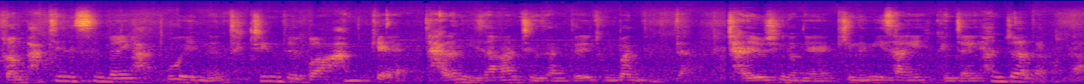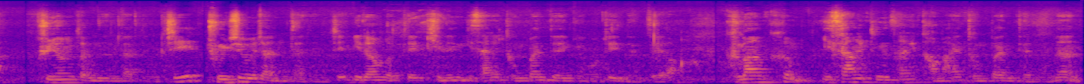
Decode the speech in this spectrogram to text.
그런 파킨슨병이 갖고 있는 특징들과 함께 다른 이상한 증상들이 동반됩니다. 자율신경의 기능 이상이 굉장히 현저하다거나 균형 잡는다든지 중심을 잡는다든지 이런 것들의 기능 이상이 동반되는 경우도 있는데요. 그만큼 이상 증상이 더 많이 동반되면은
